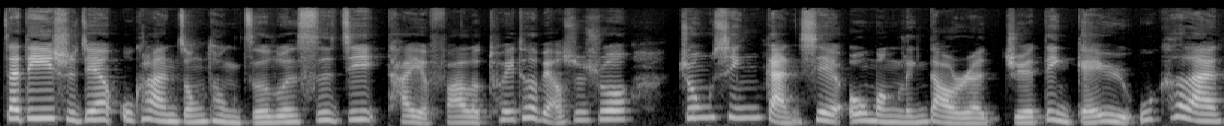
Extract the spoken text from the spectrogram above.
在第一时间，乌克兰总统泽伦斯基他也发了推特，表示说：“衷心感谢欧盟领导人决定给予乌克兰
